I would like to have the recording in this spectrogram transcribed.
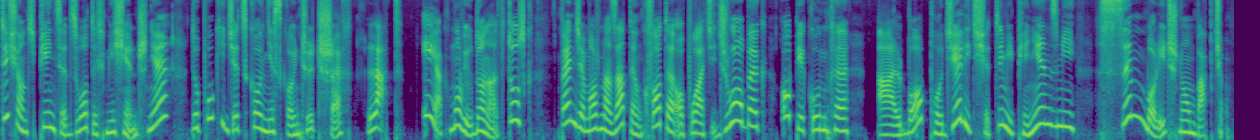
1500 zł miesięcznie, dopóki dziecko nie skończy 3 lat. I jak mówił Donald Tusk, będzie można za tę kwotę opłacić żłobek, opiekunkę albo podzielić się tymi pieniędzmi z symboliczną babcią.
